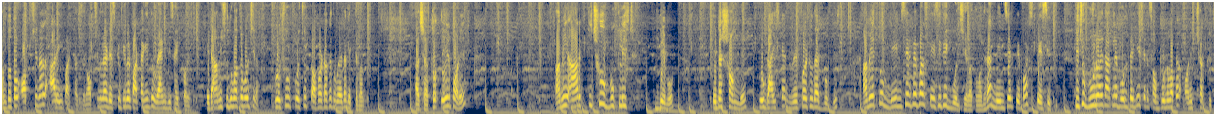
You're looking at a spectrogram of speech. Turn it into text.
অন্তত অপশনাল আর এই পার্টটার জন্য অপশনাল আর ডেসক্রিপটিভের পার্টটা কিন্তু র্যাঙ্ক ডিসাইড করে। এটা আমি শুধুমাত্র বলছি না, প্রচুর প্রচুর টপার টপারটাকে তোমরা এটা দেখতে পাবে। আচ্ছা তো এরপরে আমি আর কিছু বুক লিস্ট দেব। এটার সঙ্গে you guys can refer to that book list আমি একটু মেন্সের পেপার স্পেসিফিক বলছি এবার তোমাদের হ্যাঁ? মেন্সের পেপার স্পেসিফিক কিছু ভুল হয়ে থাকলে বলতে গিয়ে সেটা সম্পূর্ণভাবে অনিচ্ছাকৃত।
